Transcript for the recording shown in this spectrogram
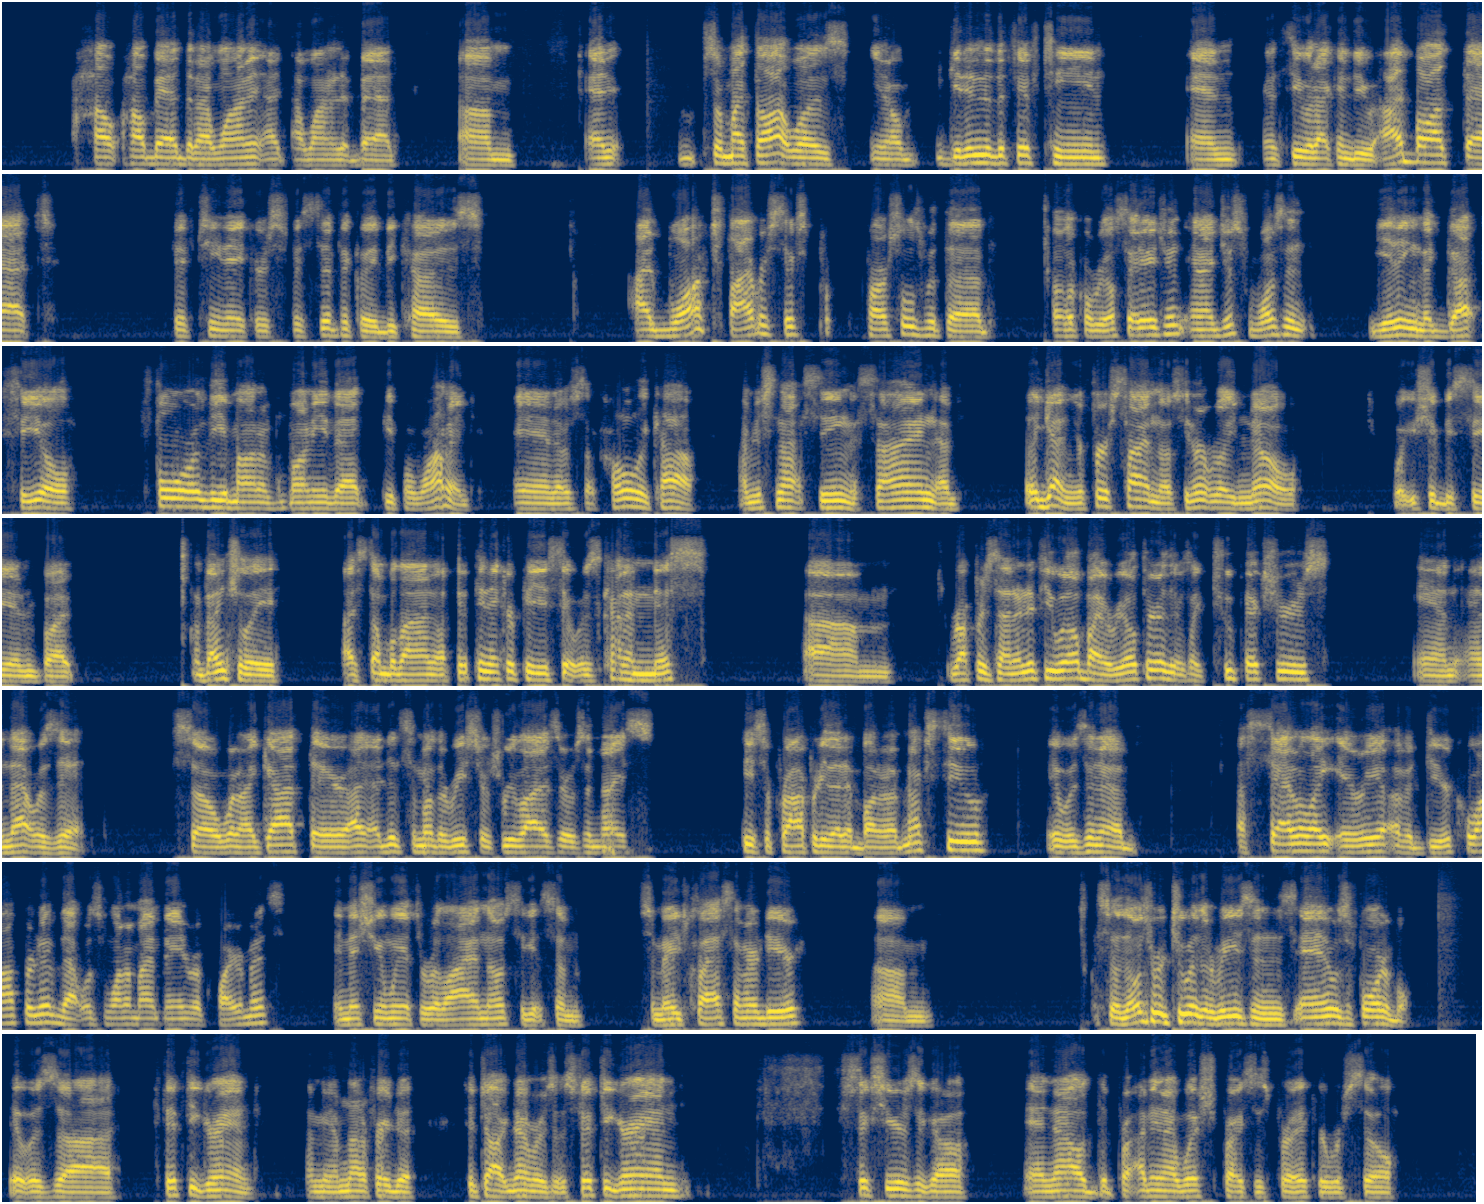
how how bad that I want it? I, I wanted it bad, um, and so my thought was, you know, get into the fifteen, and and see what I can do. I bought that 15 acres specifically because I walked five or six parcels with a, a, local real estate agent, and I just wasn't getting the gut feel for the amount of money that people wanted. And I was like, holy cow, I'm just not seeing the sign. I've, again, your first time though, so you don't really know what you should be seeing. But eventually, I stumbled on a 15 acre piece. It was kind of miss. Um, represented, if you will, by a realtor. There was like two pictures, and and that was it. So when I got there, I, I did some other research. Realized there was a nice piece of property that it it up next to. It was in a a satellite area of a deer cooperative. That was one of my main requirements. In Michigan, we have to rely on those to get some some age class on our deer. Um, so those were two of the reasons, and it was affordable. It was uh, fifty grand. I mean, I'm not afraid to to talk numbers. It was 50 grand six years ago. And now the, I mean, I wish prices per acre were still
